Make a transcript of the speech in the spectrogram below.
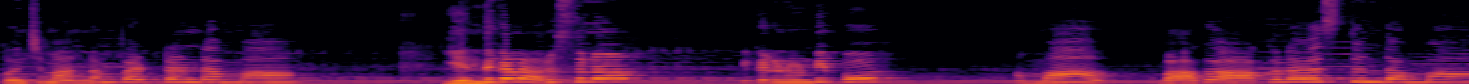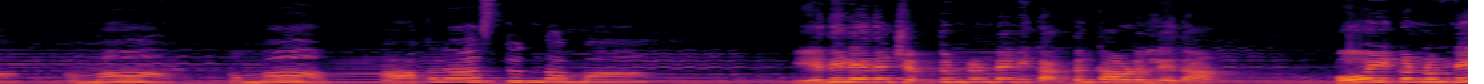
కొంచెం అన్నం పెట్టండి అమ్మా ఎందుకలా అరుస్తున్నావు? ఇక్కడ నుండి పో. అమ్మా బాగా ఆకలేస్తుందమ్మా. అమ్మా అమ్మా ఆకలేస్తుందమ్మా. ఏది లేదని చెప్తుంటుంటే నీకు అర్థం కావడం లేదా? పో ఇక్కడ నుండి.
